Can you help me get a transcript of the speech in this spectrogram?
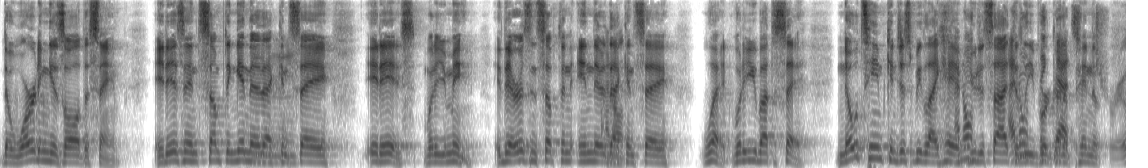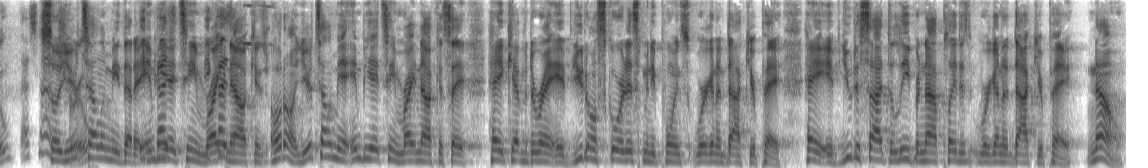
The wording is all the same. It isn't something in there mm-hmm. that can mm-hmm. say it is. What do you mean? There isn't something in there that can say what? What are you about to say? No team can just be like, "Hey, if you decide to leave, we're going to pin them." True. That's not so true. you're telling me that an because, NBA team right now can hold on. You're telling me an NBA team right now can say, "Hey, Kevin Durant, if you don't score this many points, we're going to dock your pay." Hey, if you decide to leave or not play this, we're going to dock your pay. No.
